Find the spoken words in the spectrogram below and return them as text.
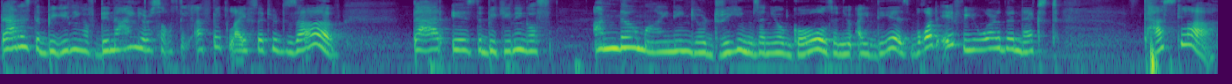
that is the beginning of denying yourself the epic life that you deserve that is the beginning of undermining your dreams and your goals and your ideas what if you are the next Tesla?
